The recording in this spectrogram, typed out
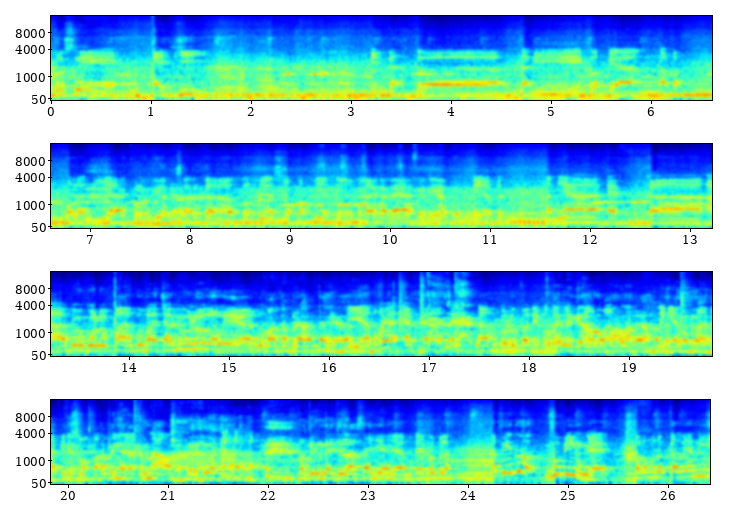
Terus nih, Egi pindah ke dari klub yang apa Polandia, Polandia, sekarang ke klubnya Slovakia tuh. Makanya katanya Slovenia apa? Iya betul. Namanya FK. Aduh, gue lupa. Gue baca dulu kali ya. Lu pantah berantah ya. Iya, pokoknya FK. Apa gue lupa deh. Pokoknya Liga Eropa lah. Liga Eropa, tapi di Slovakia. Tapi nggak terkenal. Makin nggak jelas aja. Iya, makanya gue bilang. Tapi itu gue bingung ya. Kalau menurut kalian nih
